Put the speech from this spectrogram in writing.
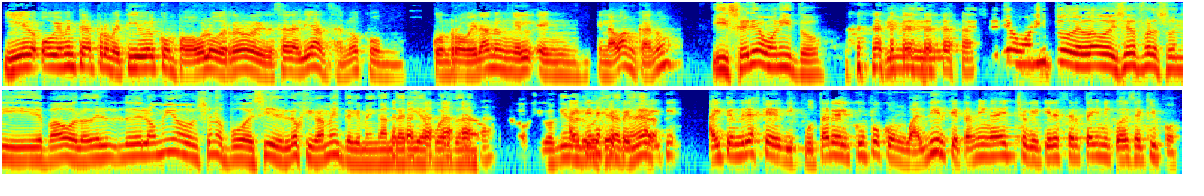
Y él obviamente ha prometido él con Paolo Guerrero regresar a Alianza, ¿no? Con, con Roberano en, el, en, en la banca, ¿no? Y sería bonito. sería bonito del lado de Jefferson y de Paolo. De, de, lo mío yo no puedo decir, lógicamente que me encantaría poder tener. Lógico, ¿quién ahí, que tener? Ahí, ahí, tendrías que disputar el cupo con Waldir, que también ha dicho que quiere ser técnico de ese equipo.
